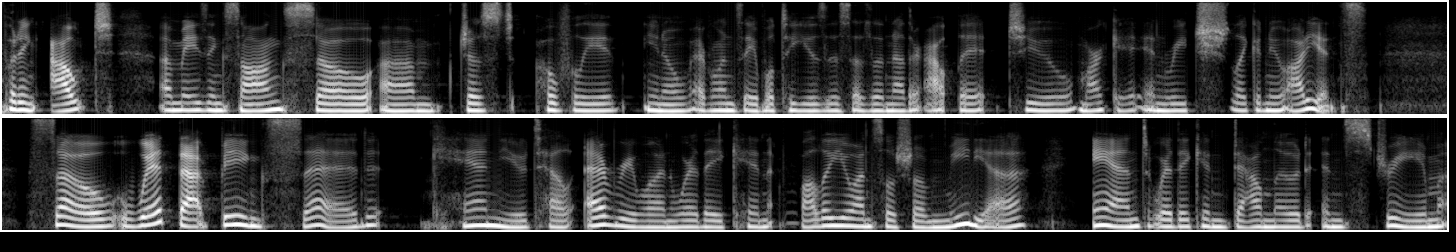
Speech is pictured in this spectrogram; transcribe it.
putting out amazing songs. So um, just hopefully, you know, everyone's able to use this as another outlet to market and reach like a new audience. So, with that being said, can you tell everyone where they can follow you on social media and where they can download and stream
